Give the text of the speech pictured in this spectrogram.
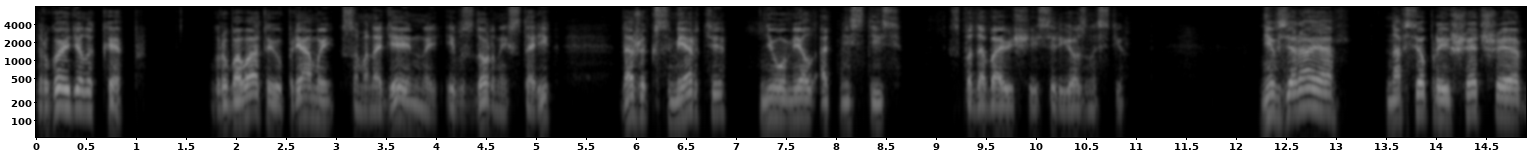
Другое дело Кэп. Грубоватый, упрямый, самонадеянный и вздорный старик даже к смерти не умел отнестись с подобающей серьезностью. Невзирая на все происшедшее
